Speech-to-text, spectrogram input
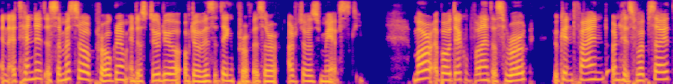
and attended a semestral program in the studio of the visiting professor Artur Zmijewski. More about Jakub Valenta's work you can find on his website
